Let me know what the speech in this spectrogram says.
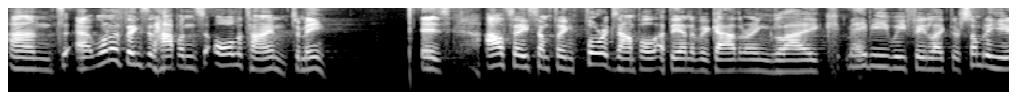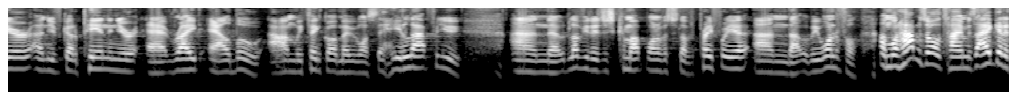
And uh, one of the things that happens all the time to me is I'll say something, for example, at the end of a gathering, like maybe we feel like there's somebody here and you've got a pain in your uh, right elbow, and we think God maybe wants to heal that for you. And uh, would love you to just come up. One of us would love to pray for you, and that would be wonderful. And what happens all the time is I get a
